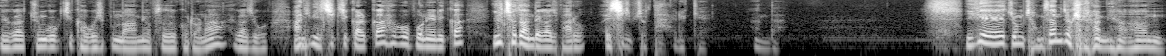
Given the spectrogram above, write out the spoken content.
얘가 중국집 가고 싶은 마음이 없어서 그러나 해가지고 아니 일식집 갈까 하고 보내니까 1초도 안 돼가지고 바로 일식집 좋다 이렇게 한다. 이게 좀 정상적이라면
